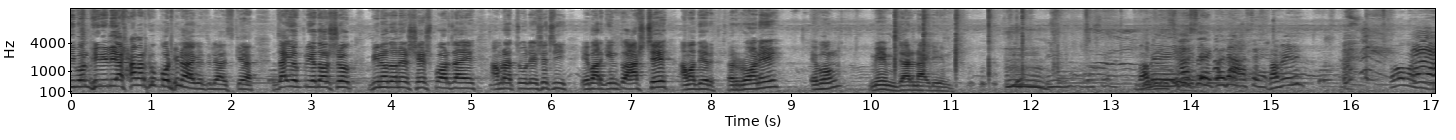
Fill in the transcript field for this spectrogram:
জীবন ফিরিলি আসা আমার খুব কঠিন হয়ে গেছিল আজকে। যাই হোক প্রিয় দর্শক বিনোদনের শেষ পর্যায়ে আমরা চলে এসেছি। এবার কিন্তু আসছে আমাদের রনে এবং মেম যার নাইডিম ভাবি। আছে কয়টা আছে। ভাবি। ও ভাবি। এ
